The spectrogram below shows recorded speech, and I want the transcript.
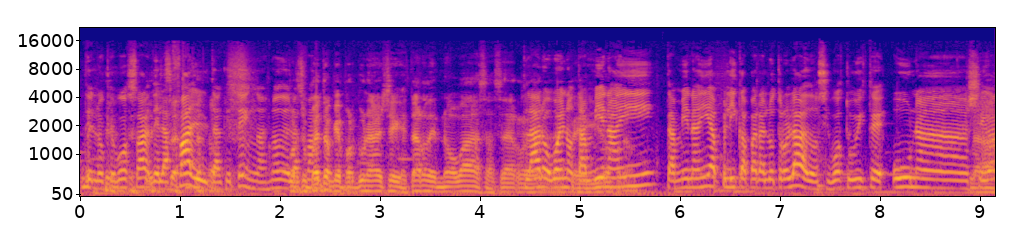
de lo que vos ha- de la falta que tengas, ¿no? De Por supuesto que porque una vez llegues tarde no vas a hacer... Claro, bueno, también ahí, también ahí aplica para el otro lado. Si vos tuviste una Claro. llegada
